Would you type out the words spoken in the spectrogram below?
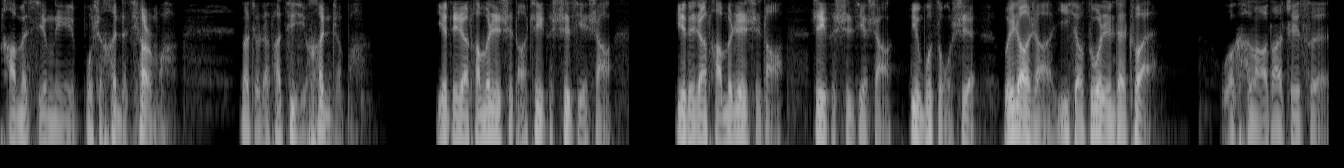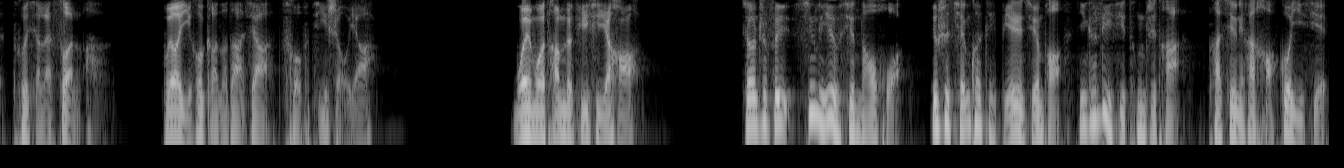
他们心里不是恨着气儿吗？那就让他继续恨着吧。也得让他们认识到这个世界上，也得让他们认识到这个世界上并不总是围绕着一小撮人在转。”我看老大这次退下来算了，不要以后搞得大家措不及手呀。摸一摸他们的脾气也好。张志飞心里也有些恼火，要是钱款给别人卷跑，应该立即通知他，他心里还好过一些。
